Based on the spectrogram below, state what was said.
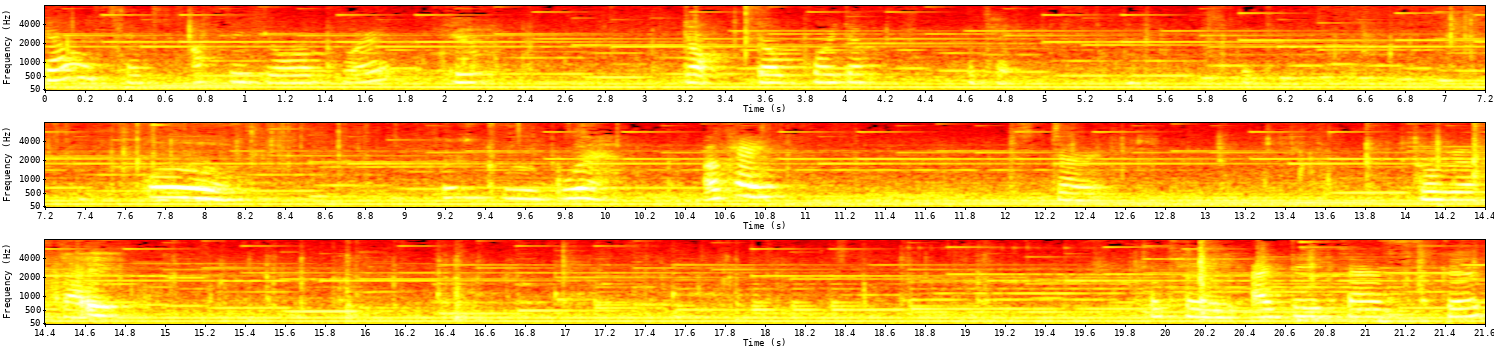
We need some gelatin. I said you want to pour? Yeah. Don't, don't pour the, okay. Oh. Let's do wet. Okay. Stir it. Go real fast. Hey. Okay, I think that's good.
